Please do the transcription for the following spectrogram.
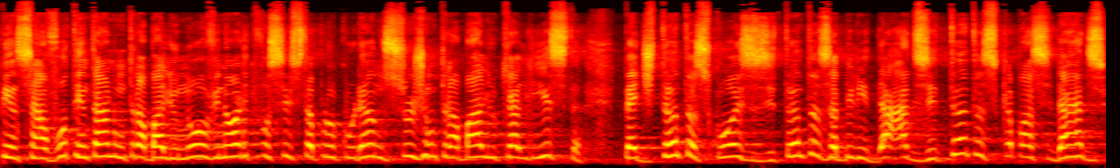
pensar, vou tentar num trabalho novo, e na hora que você está procurando, surge um trabalho que a lista pede tantas coisas, e tantas habilidades, e tantas capacidades,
